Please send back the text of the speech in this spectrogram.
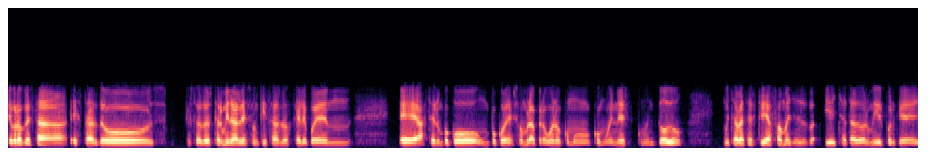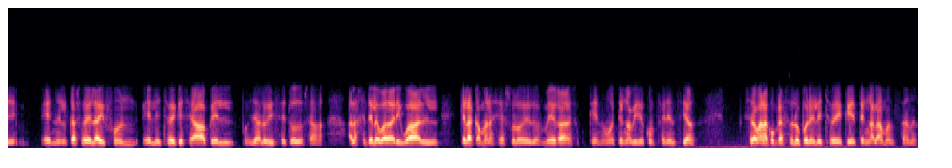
Yo creo que esta, estas dos estos dos terminales son quizás los que le pueden eh, hacer un poco un poco de sombra, pero bueno, como como en como en todo, muchas veces crea fama y échate a dormir porque en el caso del iPhone el hecho de que sea Apple pues ya lo dice todo, o sea, a la gente le va a dar igual que la cámara sea solo de 2 megas, que no tenga videoconferencia, se la van a comprar solo por el hecho de que tenga la manzana.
